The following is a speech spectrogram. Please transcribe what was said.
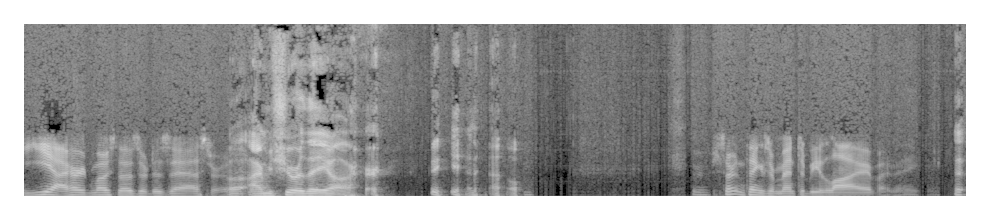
Yeah, I heard most of those are disastrous. Uh, I'm sure they are. you know, certain things are meant to be live. I think.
